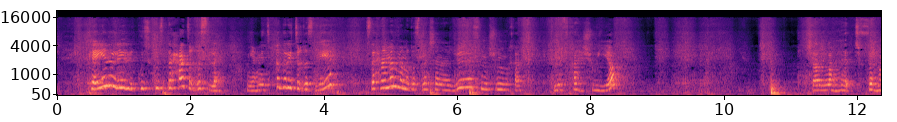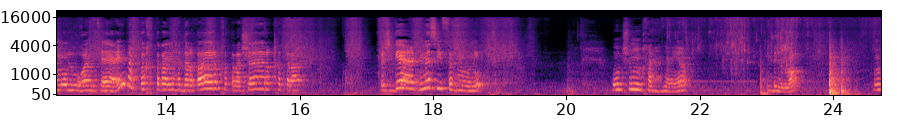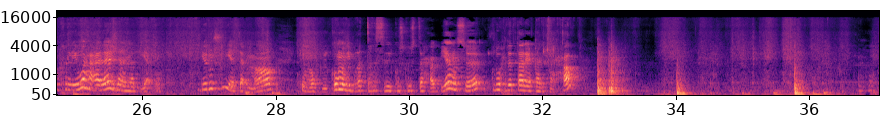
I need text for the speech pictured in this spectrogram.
كاين اللي الكسكس تاعها تغسله يعني تقدري تغسليه بصح أنا ما نغسلهش أنا juste نشمخه نفخه شوية. شاء الله تفهموا اللغة نتاعي خاطر خطره نهضر غير خطره شارق خطره باش كاع الناس يفهموني. ونشمخه هنايا بالماء ونخليوه على جنب يعني. ديروا شوية تاع ماء كيما قلت لكم اللي بغات تغسل الكسكس تاعها بيان سور كل وحده الطريقة نتاعها.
